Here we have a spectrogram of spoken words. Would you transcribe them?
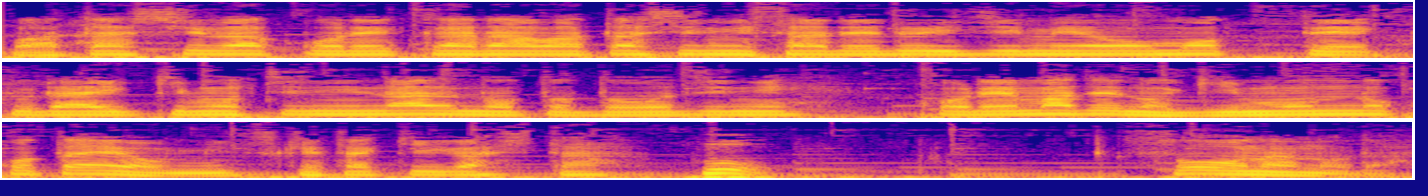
私はこれから私にされるいじめを持って暗い気持ちになるのと同時に、これまでの疑問の答えを見つけた気がした。ほそうなのだ。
